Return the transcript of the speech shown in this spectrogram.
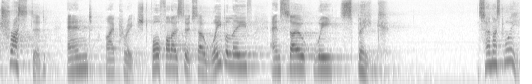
trusted and I preached. Paul follows suit. So we believe and so we speak. So must we.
